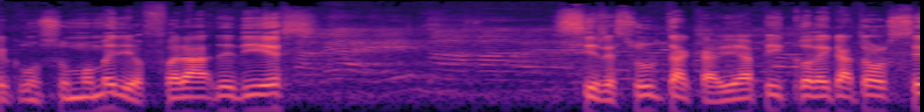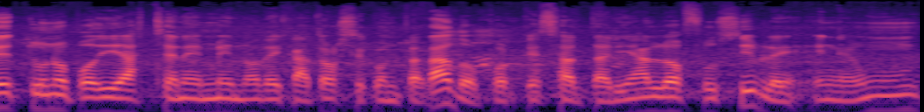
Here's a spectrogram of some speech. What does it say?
el consumo medio fuera de 10, si resulta que había pico de 14, tú no podías tener menos de 14 contratados porque saltarían los fusibles. En un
